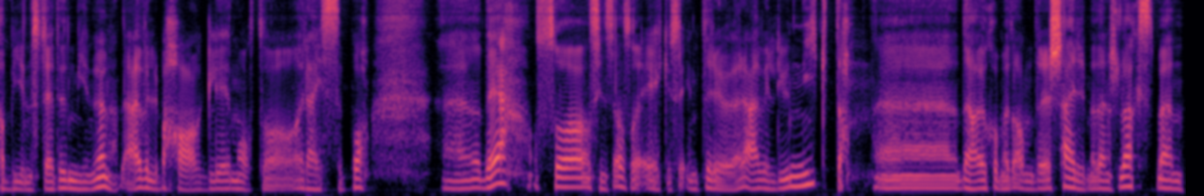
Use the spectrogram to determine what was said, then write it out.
kabinstøy til et minimum, det er en veldig behagelig måte å reise på. Eh, det, Og så syns jeg altså EQC interiøret er veldig unikt, da. Eh, det har jo kommet andre skjermer den slags, men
